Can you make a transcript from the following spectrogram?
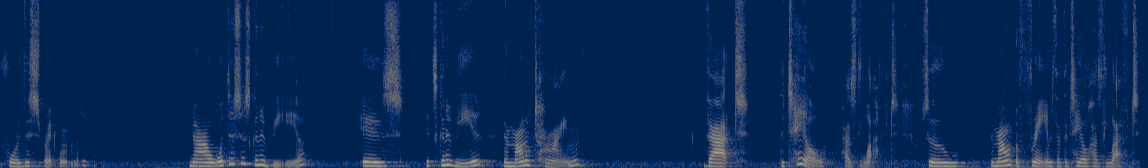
for this sprite only. Now, what this is going to be is it's going to be the amount of time that the tail has left. So the amount of frames that the tail has left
